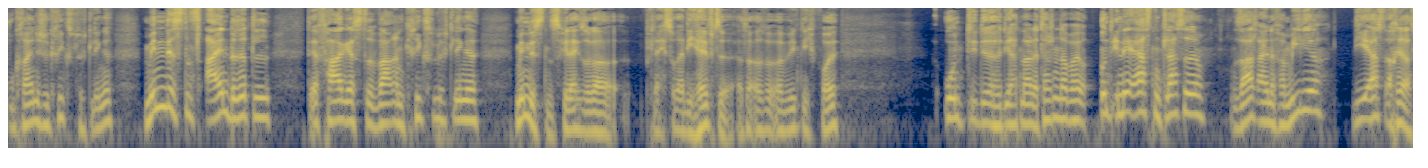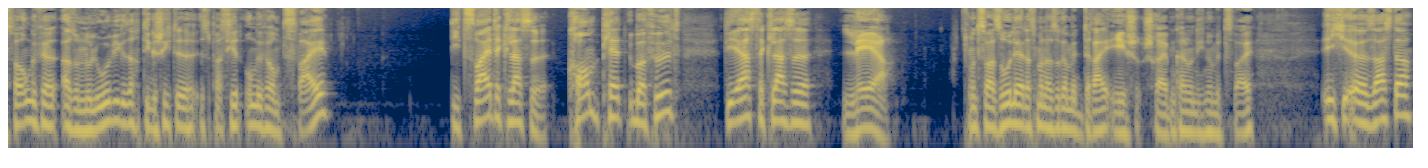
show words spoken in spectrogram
ukrainische Kriegsflüchtlinge. Mindestens ein Drittel der Fahrgäste waren Kriegsflüchtlinge. Mindestens, vielleicht sogar, vielleicht sogar die Hälfte. Also, also wirklich voll. Und die, die hatten alle Taschen dabei. Und in der ersten Klasse saß eine Familie. Die erste, ach ja, es war ungefähr, also 0 Uhr, wie gesagt, die Geschichte ist passiert ungefähr um zwei. Die zweite Klasse komplett überfüllt. Die erste Klasse leer. Und zwar so leer, dass man da sogar mit drei E schreiben kann und nicht nur mit zwei. Ich äh, saß da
